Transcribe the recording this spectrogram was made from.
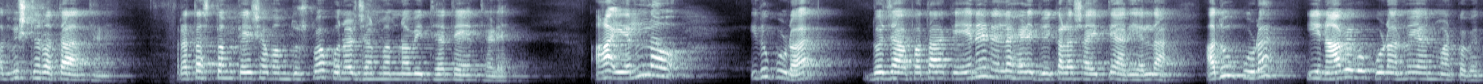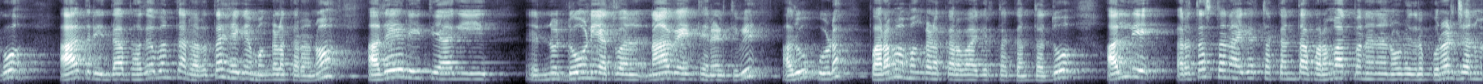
ಅದು ವಿಷ್ಣು ರಥ ಅಂಥೇಳಿ. ರಥಸ್ಥಂ ಕೇಶವಂ ದೃಷ್ಟ ಪುನರ್ಜನ್ಮಂ ನ ವಿದ್ಯತೆ ಅಂಥೇಳಿ. ಆ ಎಲ್ಲ ಇದು ಕೂಡ ಧ್ವಜ, ಪತಾಕೆ, ಏನೇನೆಲ್ಲ ಹೇಳಿದ್ವಿ, ಕಲಶ, ಇತ್ಯಾದಿ ಎಲ್ಲ, ಅದು ಕೂಡ ಈ ನಾವೆಗೂ ಕೂಡ ಅನ್ವಯನ ಮಾಡ್ಕೋಬೇಕು? ಆದ್ದರಿಂದ ಭಗವಂತನ ರಥ ಹೇಗೆ ಮಂಗಳಕರನೋ, ಅದೇ ರೀತಿಯಾಗಿ ದೋಣಿ ಅಥವಾ ನಾವೆ ಅಂತ ಏನು ಹೇಳ್ತೀವಿ, ಅದು ಕೂಡ ಪರಮ ಮಂಗಳಕರವಾಗಿರ್ತಕ್ಕಂಥದ್ದು. ಅಲ್ಲಿ ರಥಸ್ಥನಾಗಿರ್ತಕ್ಕಂಥ ಪರಮಾತ್ಮನನ್ನು ನೋಡಿದರೆ ಪುನರ್ಜನ್ಮ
